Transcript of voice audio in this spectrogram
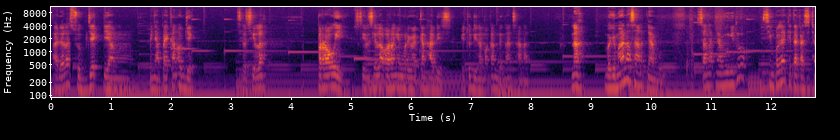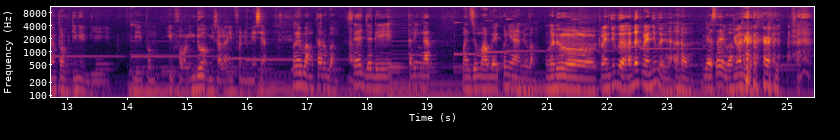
adalah subjek yang menyampaikan objek. Silsilah perawi, silsilah orang yang meriwayatkan hadis. Itu dinamakan dengan sanad. Nah, bagaimana sanad nyambung? Sanad nyambung itu simpelnya kita kasih contoh begini di di info Indo misalnya info Indonesia. oke bang taruh bang saya jadi teringat Manzumah Baikunya nih bang Waduh, keren juga. Anda keren juga ya. biasa ya bang Gimana ya?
